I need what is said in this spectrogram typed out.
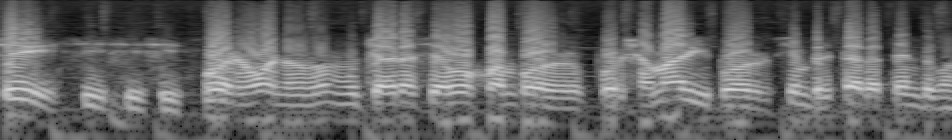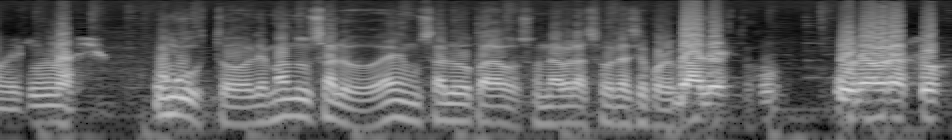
Sí, sí, sí, sí. Bueno, bueno, muchas gracias a vos, Juan, por, por llamar y por siempre estar atento con el gimnasio. Un gusto, les mando un saludo, ¿eh? un saludo para vos, un abrazo, gracias por el Dale, un abrazo.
